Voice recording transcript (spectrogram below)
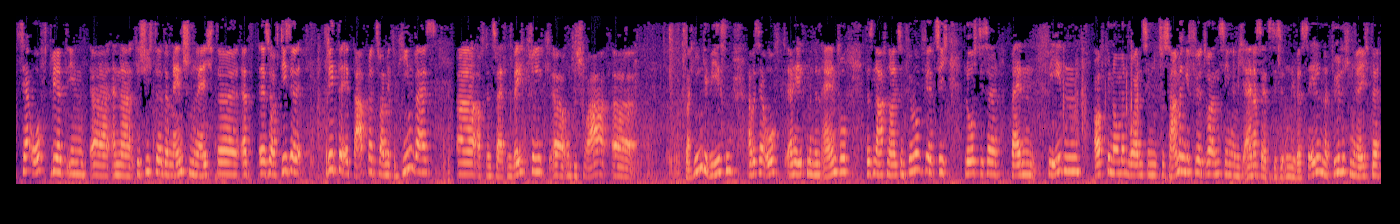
Sehr oft wird in äh, einer Geschichte der Menschenrechte, äh, also auf diese dritte Etappe, zwar mit dem Hinweis äh, auf den Zweiten Weltkrieg äh, und die Shoah äh, zwar hingewiesen, aber sehr oft erhält man den Eindruck, dass nach 1945 bloß diese beiden Fäden aufgenommen worden sind zusammengeführt worden sind, nämlich einerseits diese universellen, natürlichen Rechte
